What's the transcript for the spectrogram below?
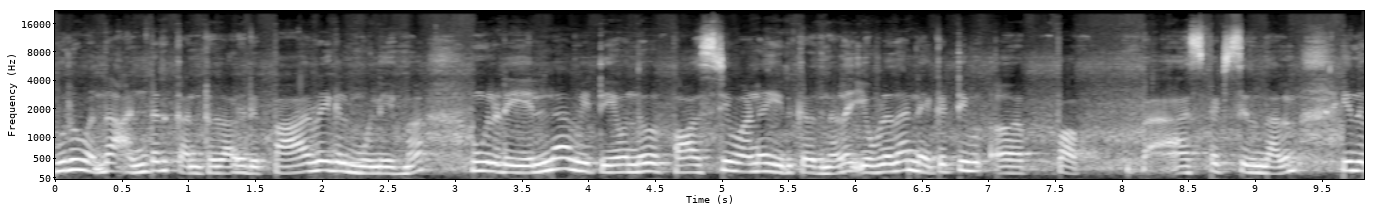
குரு வந்து அண்டர் கண்ட்ரோல் அவருடைய பார்வைகள் மூலியமாக உங்களுடைய எல்லா வீட்டையும் வந்து ஒரு பாசிட்டிவான இருக்கிறதுனால எவ்வளோதான் நெகட்டிவ் ஆஸ்பெக்ட்ஸ் இருந்தாலும் இந்த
